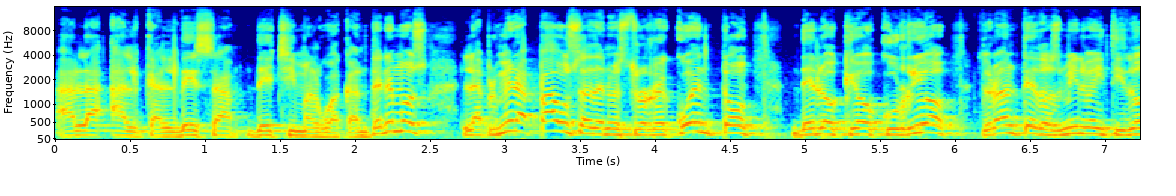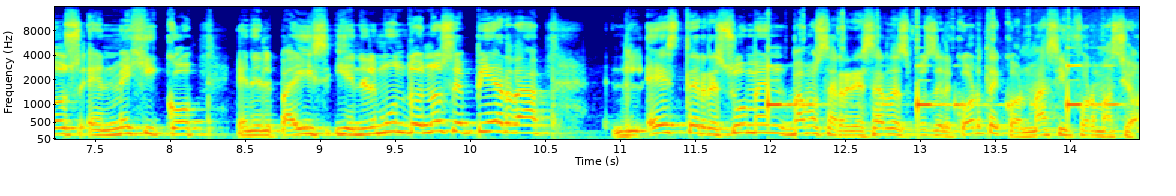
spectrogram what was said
a la alcaldesa de Chimalhuacán. Tenemos la primera pausa de nuestro recuento de lo que ocurrió durante 2022 en México, en el país y en el mundo. No se pierda este resumen. Vamos a regresar después del corte con más información.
